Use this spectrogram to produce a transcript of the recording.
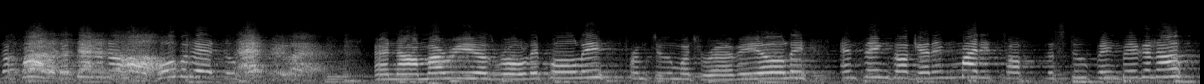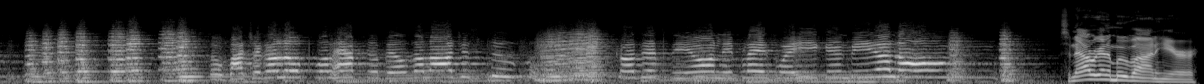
the parlor, the den, and the hall. Overhead, everywhere. And now Maria's roly-poly from too much ravioli, things are getting mighty tough. The stoop ain't big enough. So Bachagaloop will have to build the largest stoop, cause it's the only place where he can be alone. So now we're gonna move on here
